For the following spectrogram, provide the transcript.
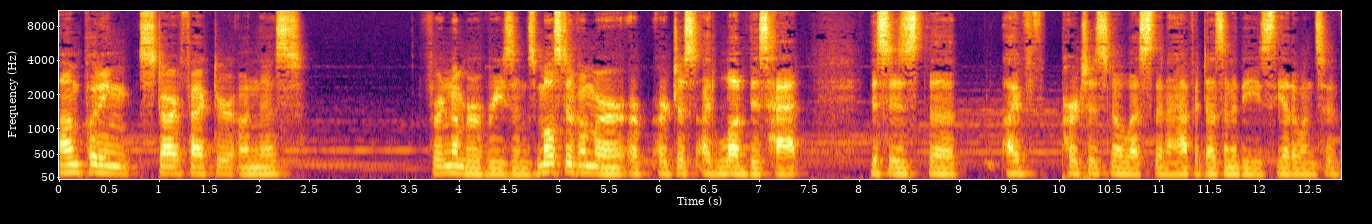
I'm putting star factor on this for a number of reasons. Most of them are, are, are just, I love this hat. This is the, I've purchased no less than a half a dozen of these. The other ones have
